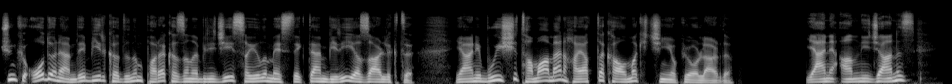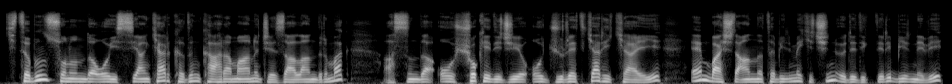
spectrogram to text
Çünkü o dönemde bir kadının para kazanabileceği sayılı meslekten biri yazarlıktı. Yani bu işi tamamen hayatta kalmak için yapıyorlardı. Yani anlayacağınız kitabın sonunda o isyankar kadın kahramanı cezalandırmak aslında o şok edici, o cüretkar hikayeyi en başta anlatabilmek için ödedikleri bir nevi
